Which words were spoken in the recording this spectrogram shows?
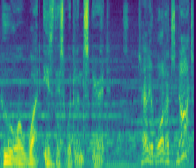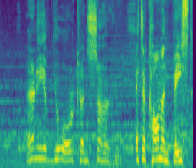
Who or what is this woodland spirit? Tell you what, it's not any of your concern. It's a common beast.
